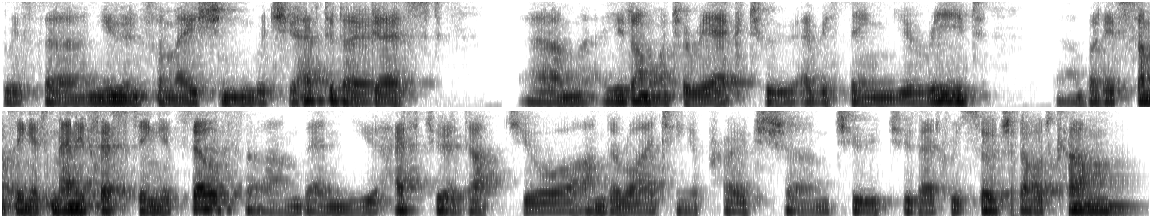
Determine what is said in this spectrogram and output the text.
with uh, new information which you have to digest. Um, you don't want to react to everything you read. Uh, but if something is manifesting itself, um, then you have to adapt your underwriting approach um, to, to that research outcome.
